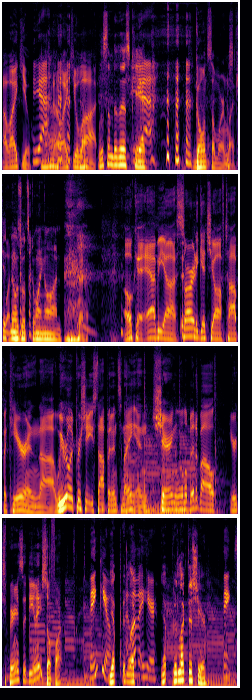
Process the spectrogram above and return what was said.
I like you. Yeah. I like you a lot. Listen to this kid. Yeah. Going somewhere in This life, kid buddy. knows what's going on. Okay, Abby. Uh, sorry to get you off topic here, and uh, we really appreciate you stopping in tonight and sharing a little bit about your experience at DNH so far. Thank you. Yep, good I luck. love it here. Yep. Good luck this year. Thanks.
